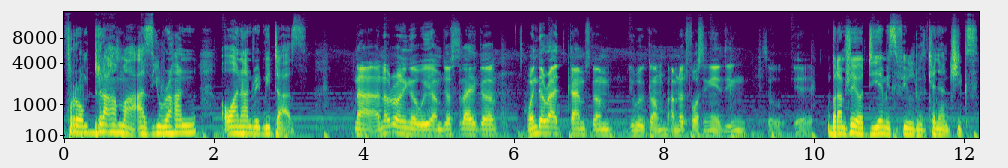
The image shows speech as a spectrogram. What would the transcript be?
from drama as you run 100 meters. Nah, I'm not running away. I'm just like uh, when the right times come, it will come. I'm not forcing anything. So yeah, But I'm sure your DM is filled with Kenyan chicks.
